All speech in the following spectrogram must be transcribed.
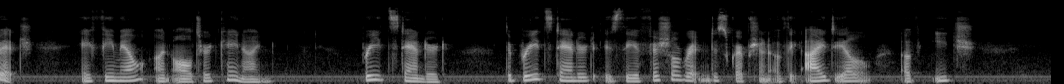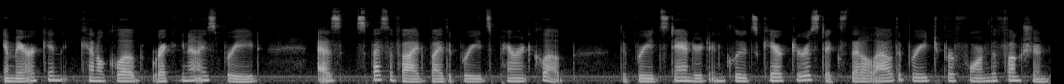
bitch, a female unaltered canine. Breed standard. The breed standard is the official written description of the ideal of each American Kennel Club recognized breed as specified by the breed's parent club. The breed standard includes characteristics that allow the breed to perform the function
